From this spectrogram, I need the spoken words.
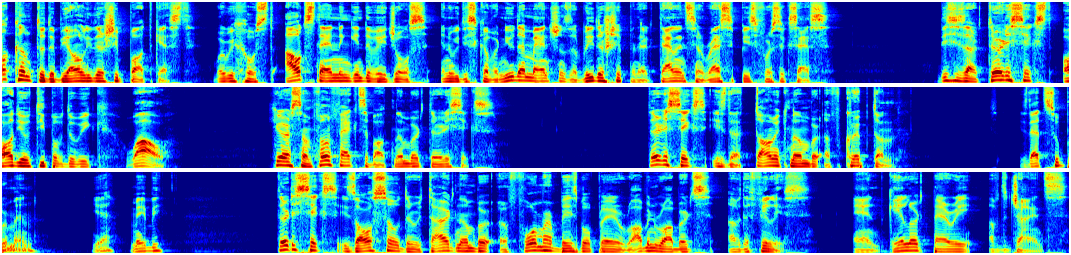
Welcome to the Beyond Leadership podcast, where we host outstanding individuals and we discover new dimensions of leadership and their talents and recipes for success. This is our 36th audio tip of the week. Wow! Here are some fun facts about number 36. 36 is the atomic number of Krypton. Is that Superman? Yeah, maybe. 36 is also the retired number of former baseball player Robin Roberts of the Phillies and Gaylord Perry of the Giants.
